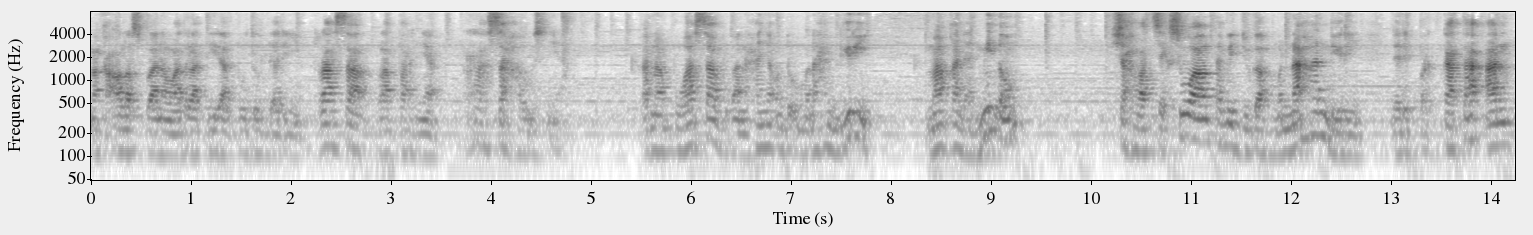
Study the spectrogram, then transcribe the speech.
maka Allah Subhanahu wa taala tidak butuh dari rasa laparnya, rasa hausnya. Karena puasa bukan hanya untuk menahan diri makan dan minum syahwat seksual tapi juga menahan diri dari perkataan,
